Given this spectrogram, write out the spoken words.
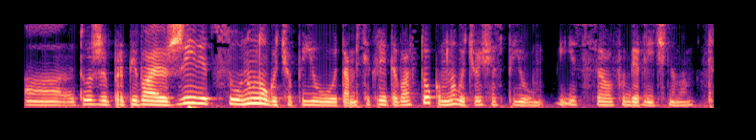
а, тоже пропиваю живицу, ну, много чего пью, там, секреты Востока, много чего сейчас пью из а, фаберличного. А,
